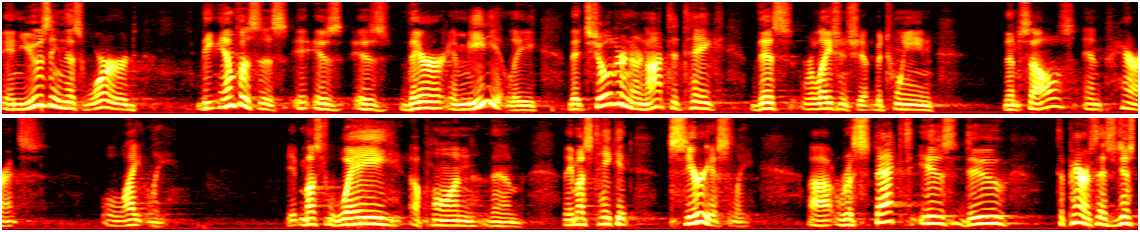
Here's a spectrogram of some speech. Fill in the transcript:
in using this word, the emphasis is, is there immediately that children are not to take this relationship between themselves and parents lightly. It must weigh upon them. They must take it seriously. Uh, respect is due to parents. That's just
